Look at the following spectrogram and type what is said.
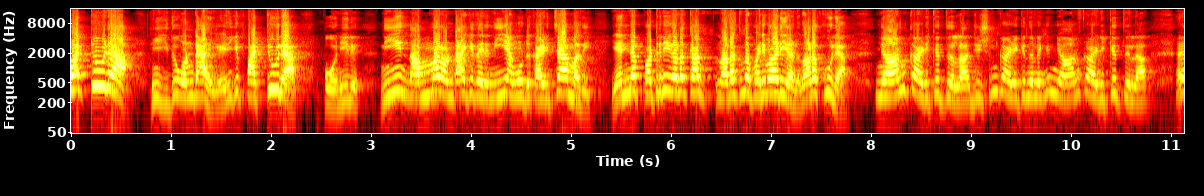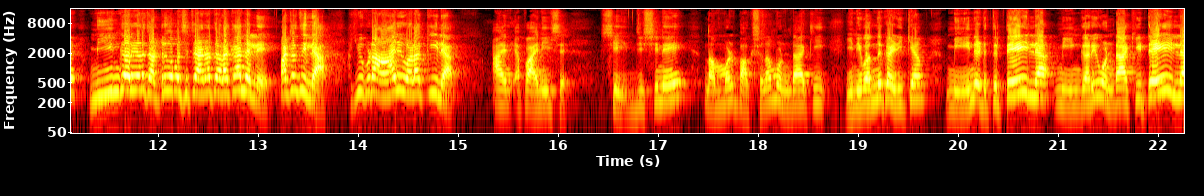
പറ്റൂല. നീ ഇത് ഉണ്ടായി എനിക്ക് പറ്റൂല. പോനീൽ നീ നമ്മൾ ഉണ്ടാക്കി തരും. നീ അങ്ങോട്ട് കഴിച്ചാൽ മതി. എന്നെ പട്ടിണി കിടക്കാൻ നടക്കുന്ന പരിപാടിയാണ്. നടക്കൂല. ഞാൻ കഴിക്കത്തില്ല. ജിഷൻ കഴിക്കുന്നുണ്ടെങ്കിൽ ഞാൻ കഴിക്കത്തില്ല. മീൻ കറിയുടെ ചട്ടുക വെച്ചിട്ട് അതിനകത്ത് ഇളക്കാനല്ലേ? പറ്റത്തില്ല. അയ്യോ ഇവിടെ ആരും ഇളക്കിയില്ല. അപ്പൊ അനീഷ് ജിഷിനെ നമ്മൾ ഭക്ഷണം ഉണ്ടാക്കി. ഇനി വന്ന് കഴിക്കാം. മീൻ എടുത്തിട്ടേ ഇല്ല മീൻകറി ഉണ്ടാക്കിയിട്ടേ ഇല്ല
